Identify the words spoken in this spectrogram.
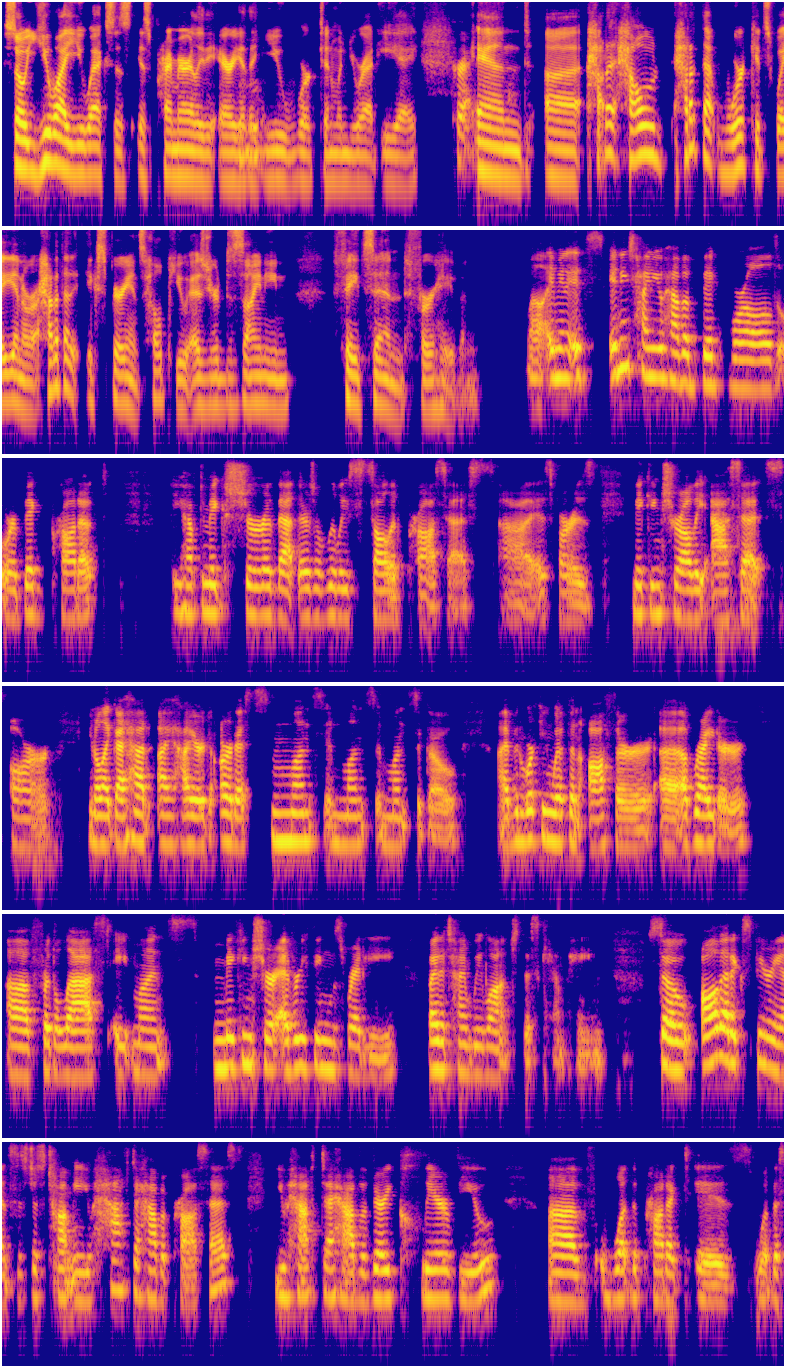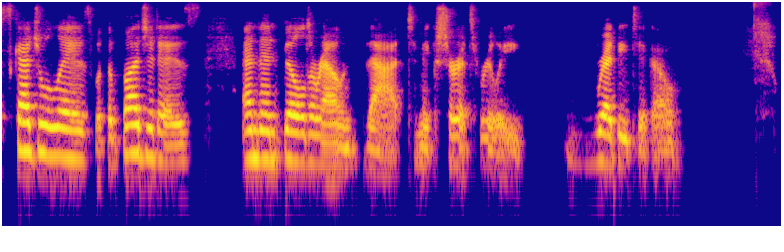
So UI UX is is primarily the area that Mhm. you worked in when you were at EA. Correct. And uh, how did how how did that work its way in, or how did that experience help you as you're designing Fate's End Fur Haven? Well, I mean, it's anytime you have a big world or a big product, you have to make sure that there's a really solid process uh, as far as making sure all the assets are, you know, like I had, I hired artists months and months and months ago. I've been working with an author, uh, a writer uh, for the last eight months, making sure everything's ready by the time we launch this campaign. So, all that experience has just taught me you have to have a process you have to have a very clear view of what the product is, what the schedule is, what the budget is, and then build around that to make sure it's really ready to go.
